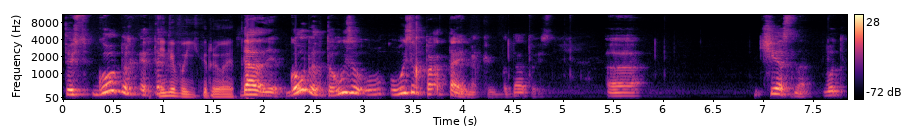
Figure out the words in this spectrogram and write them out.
То есть Голдберг это... Или выигрывает. Да, да, нет. Голдберг это лузер, лузер парт-таймер, как бы, да, то есть. э, честно, вот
